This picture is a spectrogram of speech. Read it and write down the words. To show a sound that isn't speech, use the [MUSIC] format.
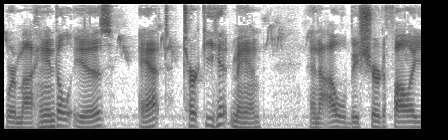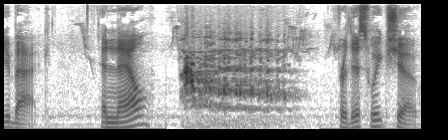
where my handle is at Turkey Hitman, and I will be sure to follow you back. And now, for this week's show.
